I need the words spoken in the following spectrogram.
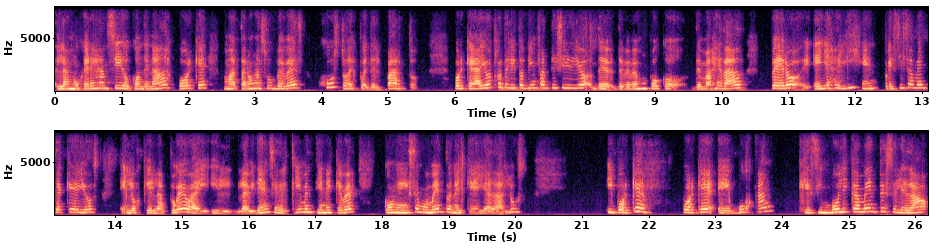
las mujeres han sido condenadas porque mataron a sus bebés justo después del parto porque hay otros delitos de infanticidio de, bebés un poco de más edad, pero ellas eligen precisamente aquellos en los que la prueba y, la evidencia del crimen tiene que ver con ese momento en el que ella da luz. ¿Y por qué? Porque eh, buscan que simbólicamente se le da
